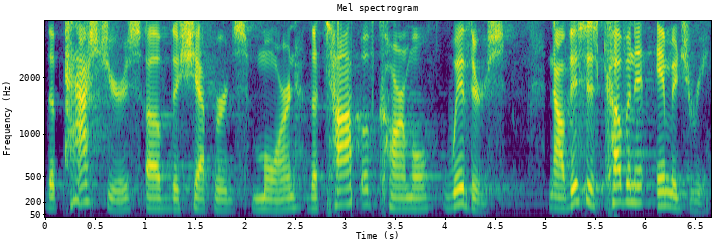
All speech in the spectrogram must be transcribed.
The pastures of the shepherds mourn, the top of Carmel withers. Now, this is covenant imagery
